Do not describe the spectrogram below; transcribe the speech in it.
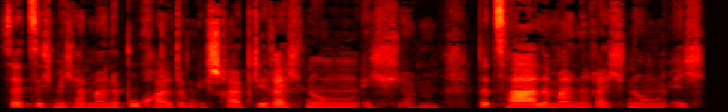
setze ich mich an meine Buchhaltung. Ich schreibe die Rechnungen, ich ähm, bezahle meine Rechnungen, ich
